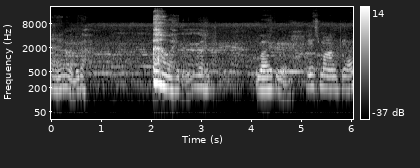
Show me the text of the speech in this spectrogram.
ਐਨ ਵਧਗਾ ਵਾਹਿਗੁਰੂ ਵਾਹਿਗੁਰੂ। ਵਾਹਿਗੁਰੂ, ਇਹ ਸਮਾਨ ਪਿਆ।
